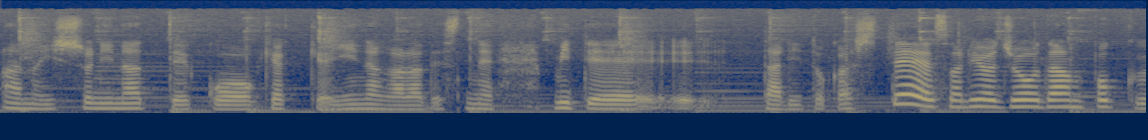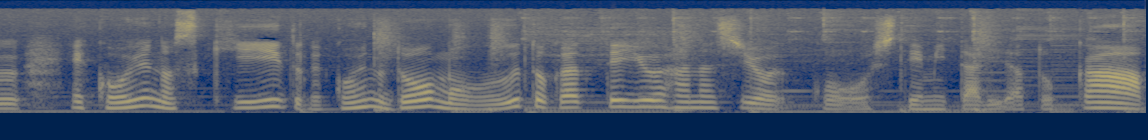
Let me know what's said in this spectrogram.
あの一緒になってこうキャッキャ言いながらですね見てたりとかしてそれを冗談っぽく「えこういうの好き?」とか「こういうのどう思う?」とかっていう話をこうしてみたりだとか。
